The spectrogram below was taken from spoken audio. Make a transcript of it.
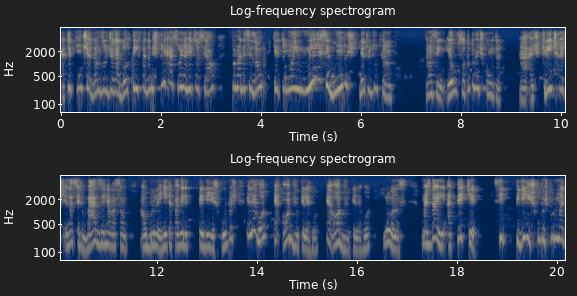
a que ponto chegamos onde o jogador tem que ficar dando explicações na rede social por uma decisão que ele tomou em milissegundos dentro do campo? Então, assim, eu sou totalmente contra ah, as críticas exacerbadas em relação ao Bruno Henrique, após ele pedir desculpas. Ele errou, é óbvio que ele errou, é óbvio que ele errou no lance. Mas daí, até que se pedir desculpas por uma,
